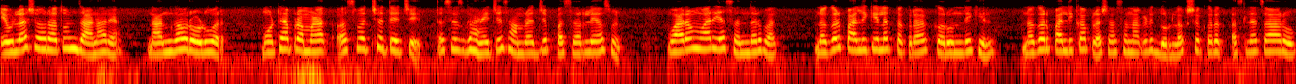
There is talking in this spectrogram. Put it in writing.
येवला शहरातून जाणाऱ्या नांदगाव रोडवर मोठ्या प्रमाणात अस्वच्छतेचे तसेच घाणीचे साम्राज्य पसरले असून वारंवार या संदर्भात नगरपालिकेला तक्रार करून देखील नगरपालिका प्रशासनाकडे दुर्लक्ष करत असल्याचा आरोप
